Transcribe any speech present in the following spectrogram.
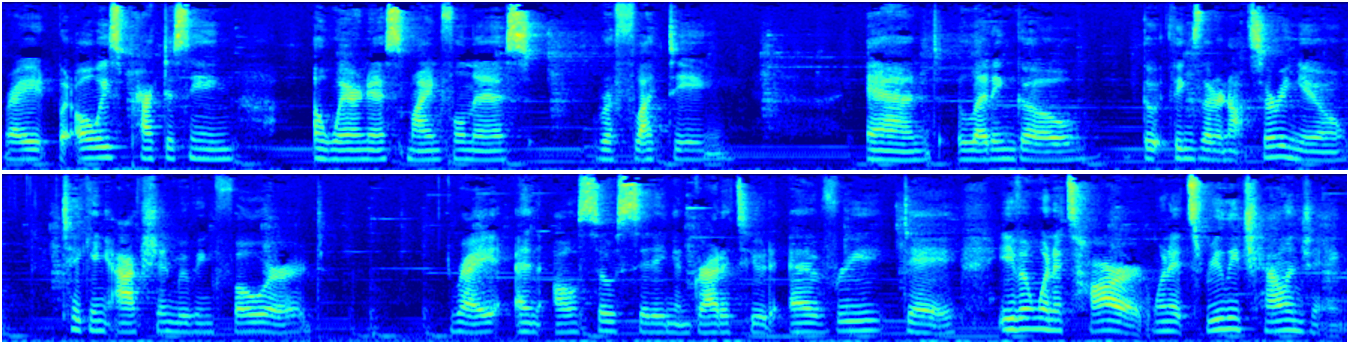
right? But always practicing awareness, mindfulness, reflecting, and letting go the things that are not serving you, taking action, moving forward, right? And also sitting in gratitude every day, even when it's hard, when it's really challenging.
